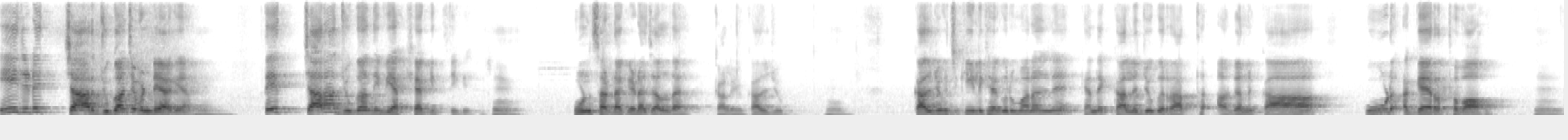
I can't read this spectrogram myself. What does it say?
ਇਹ ਜਿਹੜੇ ਚਾਰ ਯੁੱਗਾਂ 'ਚ ਵੰਡਿਆ ਗਿਆ ਤੇ ਚਾਰਾਂ ਯੁੱਗਾਂ ਦੀ ਵਿਆਖਿਆ ਕੀਤੀ ਗਈ। ਹੂੰ। ਹੁਣ ਸਾਡਾ ਕਿਹੜਾ ਚੱਲਦਾ ਹੈ? ਕਾਲੀ ਕਲਯੁਗ। ਹੂੰ। ਕਲਯੁਗ 'ਚ ਕੀ ਲਿਖਿਆ ਗੁਰੂ ਮਹਾਰਾਜ ਨੇ? ਕਹਿੰਦੇ ਕਲਯੁਗ ਰਥ ਅਗਨ ਕਾ ਕੂੜ ਅੱਗੇ ਰਥਵਾਹ ਹੂੰ।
